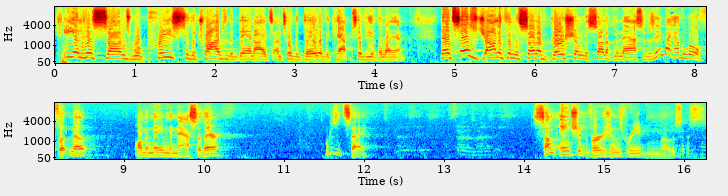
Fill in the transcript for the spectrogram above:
he and his sons were priests to the tribes of the Danites until the day of the captivity of the land. Now it says Jonathan, the son of Gershom, the son of Manasseh. Does anybody have a little footnote on the name Manasseh there? What does it say? Some ancient versions read Moses.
